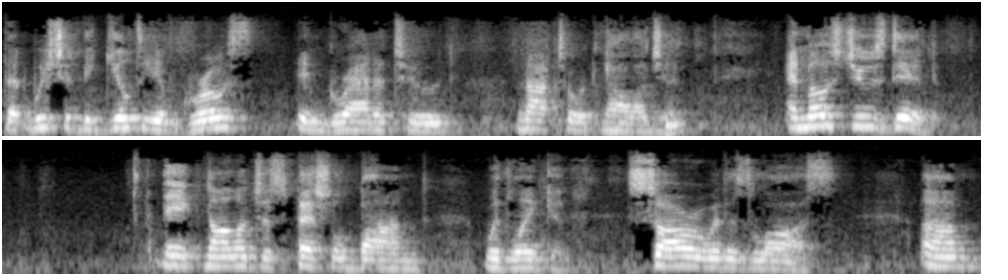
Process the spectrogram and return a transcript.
that we should be guilty of gross ingratitude not to acknowledge it. And most Jews did. They acknowledged a special bond with Lincoln, sorrow at his loss. Um,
